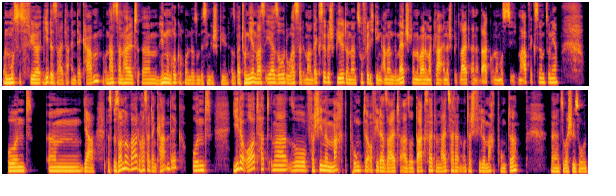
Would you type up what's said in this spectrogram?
und musstest für jede Seite ein Deck haben und hast dann halt ähm, Hin- und Rückrunde so ein bisschen gespielt. Also bei Turnieren war es eher so, du hast halt immer im Wechsel gespielt und dann zufällig gegen anderen gematcht und dann war immer klar, einer spielt Light, einer Dark und dann musste ich immer abwechseln im Turnier. Und ähm, ja, das Besondere war, du hast halt ein Kartendeck und jeder Ort hat immer so verschiedene Machtpunkte auf jeder Seite. Also Darkside und Lightside hatten unterschiedlich viele Machtpunkte. Äh, zum Beispiel so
